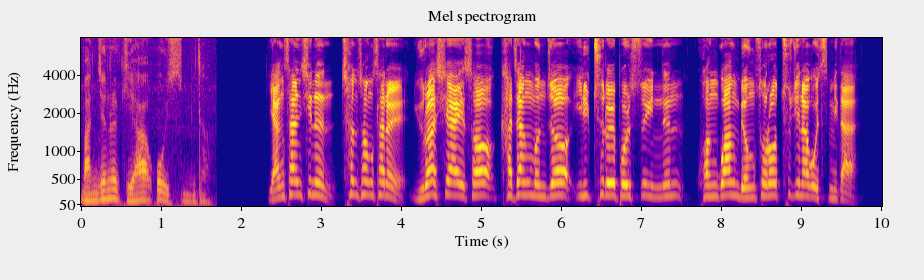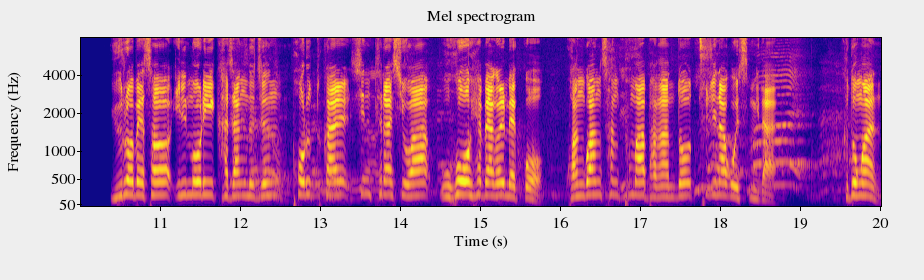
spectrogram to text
만전을 기하고 있습니다. 양산시는 천성산을 유라시아에서 가장 먼저 일출을 볼 수 있는 관광 명소로 추진하고 있습니다. 유럽에서 일몰이 가장 늦은 포르투갈 신트라시와 우호 협약을 맺고 관광 상품화 방안도 추진하고 있습니다. 그동안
